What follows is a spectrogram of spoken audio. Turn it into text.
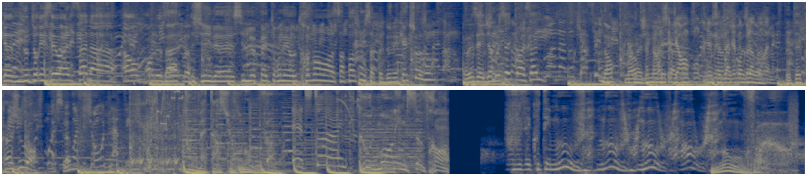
Donc vous autorisez Orelsan à, à reprendre le Bah, sample. S'il euh, s'il le fait tourner autrement à sa façon, ça peut donner quelque chose. Hein. Vous avez déjà bossé avec Orelsan? Non, on a jamais On eu s'est déjà On mais on n'a jamais collaboré. Peut-être un jour. Tous les matins sur Move. It's time. Good morning, Safran. Vous écoutez Move. Move. Move. Move. Move.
